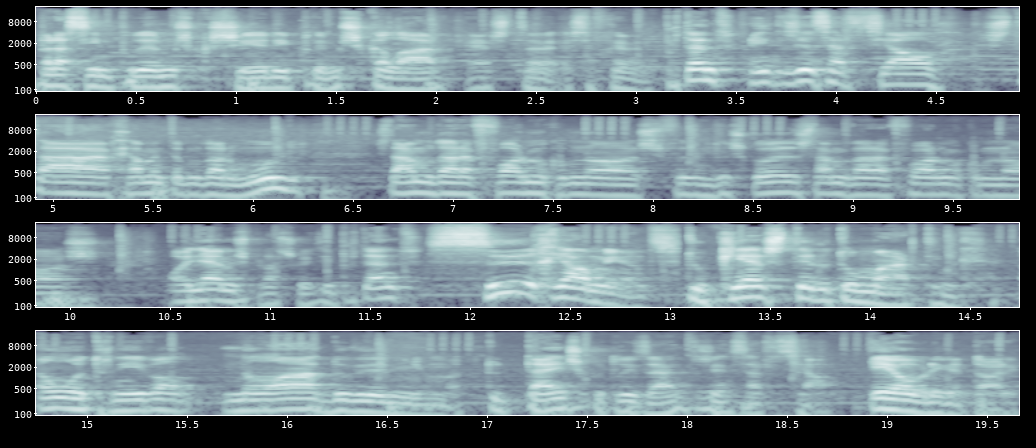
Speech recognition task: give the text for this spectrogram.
para assim podermos crescer e podermos escalar esta, esta ferramenta. Portanto, a inteligência artificial está realmente a mudar o mundo, está a mudar a forma como nós fazemos as coisas, está a mudar a forma como nós olhamos para as coisas. E portanto, se realmente tu queres ter o teu marketing a um outro nível, não há dúvida nenhuma. Tu tens que utilizar a inteligência artificial. É obrigatório.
